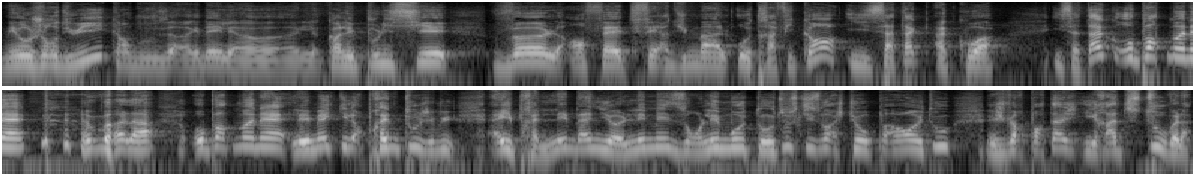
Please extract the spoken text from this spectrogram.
Mais aujourd'hui, quand vous regardez, quand les policiers veulent en fait faire du mal aux trafiquants, ils s'attaquent à quoi? Ils s'attaquent au porte-monnaie. voilà, au porte-monnaie. Les mecs, ils leur prennent tout, j'ai vu. Eh, ils prennent les bagnoles, les maisons, les motos, tout ce qu'ils ont acheté aux parents et tout. Et je vais reportage, ils ratent tout. Voilà,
